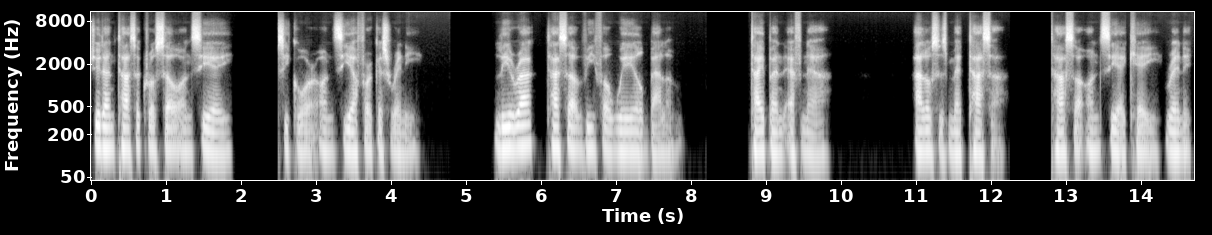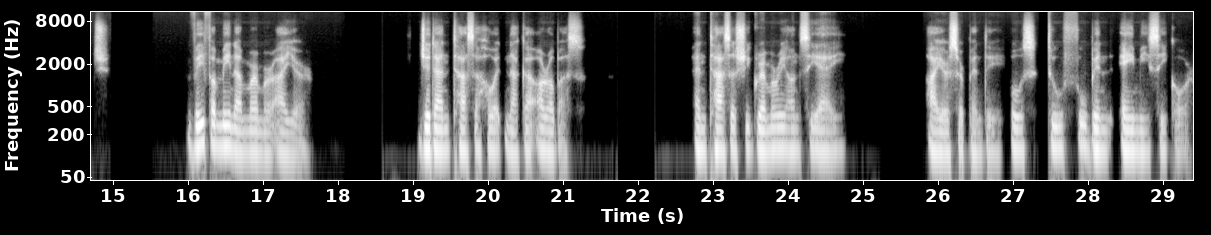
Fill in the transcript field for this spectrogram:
Judantasa Crocell on Cia Sikor on Cia Furcas Reni, Lirak Tasa Vifa Whale Balam, Taipan Efna, Alosis Met Tasa, Tasa on Cia K Renich, Vifa Mina Murmur Ayer, Jidan Tasa Hoet Naka Arobas, and Tasa Shigremery on Ca, Ayer Serpenti, Us Tu Fubin Amy Sikor,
